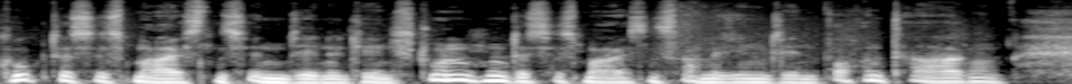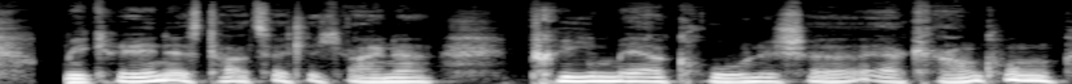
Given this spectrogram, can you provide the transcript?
guck, das ist meistens in den, in den Stunden, das ist meistens an den, den Wochentagen. Migräne ist tatsächlich eine primär chronische Erkrankung,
